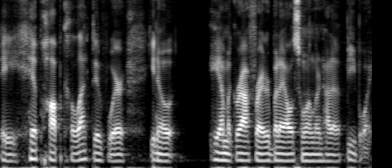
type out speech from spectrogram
a hip hop collective where, you know, hey, I'm a graph writer, but I also want to learn how to b-boy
